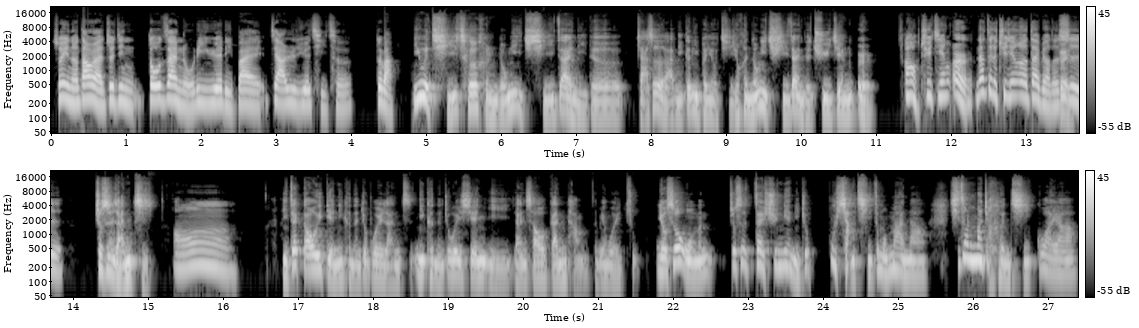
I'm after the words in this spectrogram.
所以呢，大未来最近都在努力约礼拜假日约骑车，对吧？因为骑车很容易骑在你的假设啊，你跟你朋友骑就很容易骑在你的区间二哦，区间二。那这个区间二代表的是就是燃脂哦。你再高一点，你可能就不会燃脂，你可能就会先以燃烧肝糖这边为主。有时候我们就是在训练，你就不想骑这么慢啊，骑这么慢就很奇怪啊。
